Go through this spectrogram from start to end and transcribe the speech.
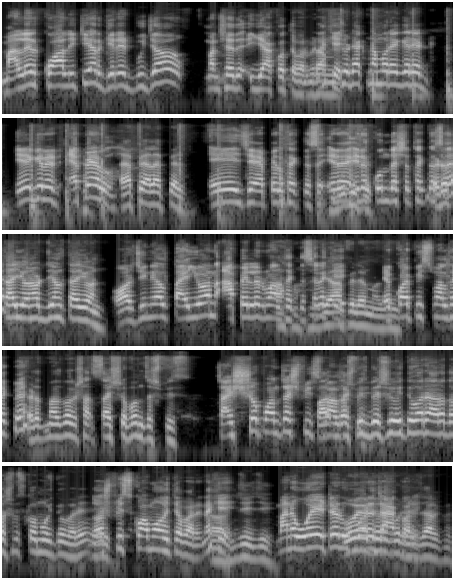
মালের কোয়ালিটি আর গ্রেড বুঝাও মানুষের ইয়া করতে পারবে নাকি? এক নম্বর A grade A grade apple. Apple apple. এই যে অ্যাপেল থাকতেছে। এটা এটা কোন দেশে থাকতেছে? এটা Taiwan original Taiwan. Original Taiwan আপেলের মাল থাকতেছে। নাকি মাল এর কয় পিস মাল থাকবে? এটা চারশো পঞ্চাশ পিস চারশো পঞ্চাশ পিস মাল দশ পিস বেশি হইতে পারে আরও দশ পিস কম হইতে পারে। দশ পিস কমও হইতে পারে নাকি? জি জি। মানে ওয়েটের উপরে যা উপরে করে। যা করে।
